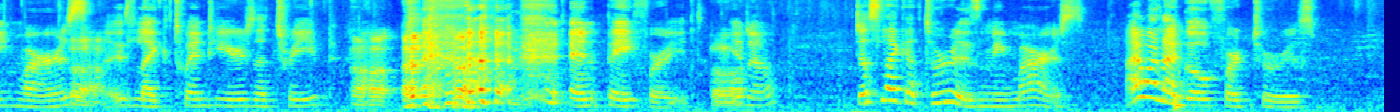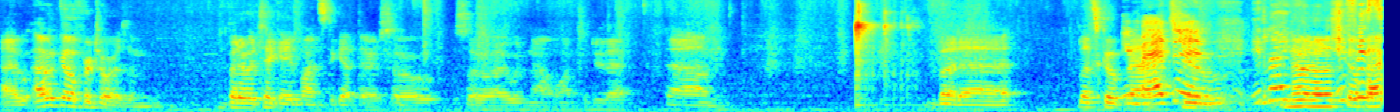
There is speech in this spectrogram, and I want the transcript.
in Mars Uh-huh. is like twenty years a trip, Uh-huh. and pay for it. Uh-huh. You know, just like a tourism in Mars. I wanna go for tourism. I, I would go for tourism, but it would take eight months to get there, so so I would not want to do that. Um, but uh, let's go back Imagine to like no, no. Let's if go back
